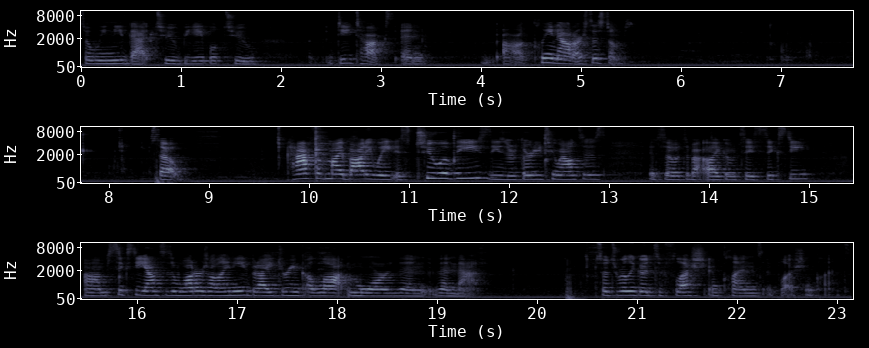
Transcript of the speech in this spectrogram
so we need that to be able to detox and uh, clean out our systems. So half of my body weight is two of these. These are 32 ounces. And so it's about, like I would say 60. Um, 60 ounces of water is all I need, but I drink a lot more than, than that. So it's really good to flush and cleanse and flush and cleanse.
